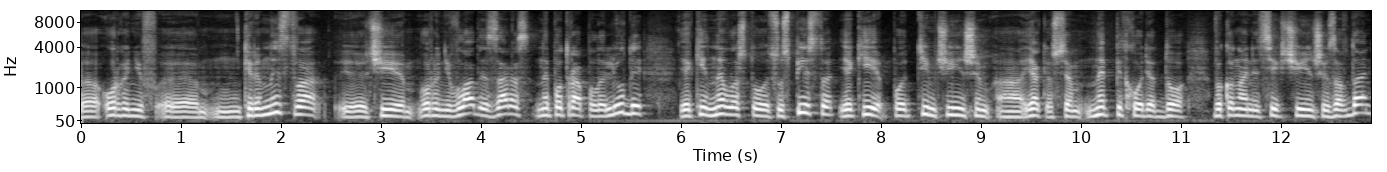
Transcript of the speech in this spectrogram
органів е, керівництва е, чи органів влади зараз не потрапили люди, які не влаштовують суспільство, які по тим чи іншим е, якостям не підходять до виконання цих чи інших завдань.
